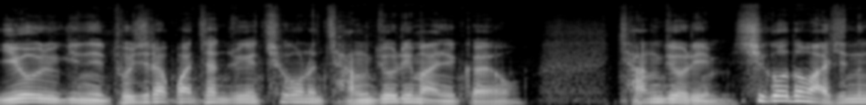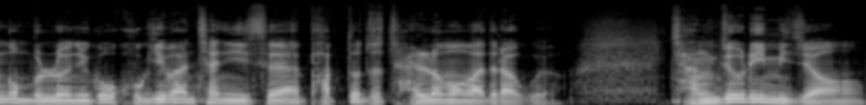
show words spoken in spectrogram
2562님, 도시락 반찬 중에 최고는 장조림 아닐까요? 장조림. 식어도 맛있는 건 물론이고 고기 반찬이 있어야 밥도 더 잘 넘어가더라고요. 장조림이죠.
